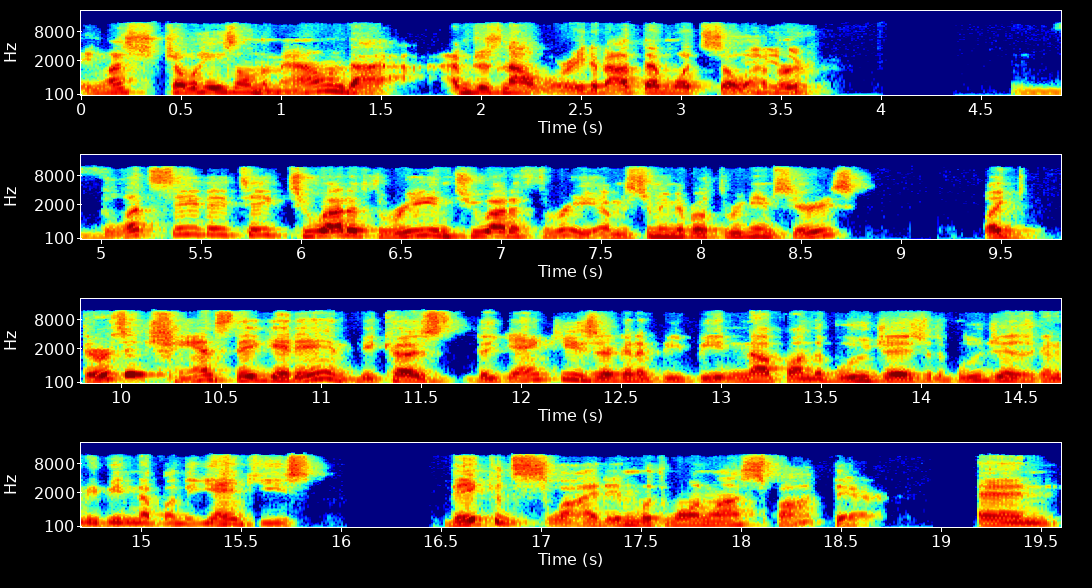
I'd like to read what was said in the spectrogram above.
unless Shohei's on the mound, I, I'm just not worried about them whatsoever. Let's say they take two out of three and two out of three. I'm assuming they're both three game series like there's a chance they get in because the Yankees are going to be beaten up on the Blue Jays or the Blue Jays are going to be beaten up on the Yankees. They could slide in with one last spot there. And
